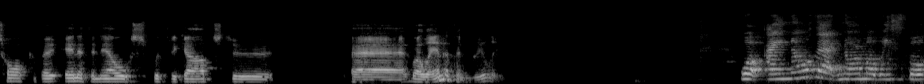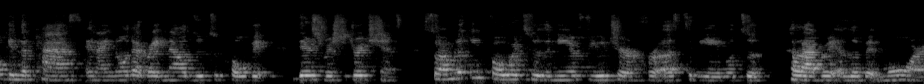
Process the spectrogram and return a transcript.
talk about anything else with regards to, uh, well, anything really? Well, I know that Norma, we spoke in the past, and I know that right now, due to COVID, there's restrictions. So I'm looking forward to the near future for us to be able to collaborate a little bit more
